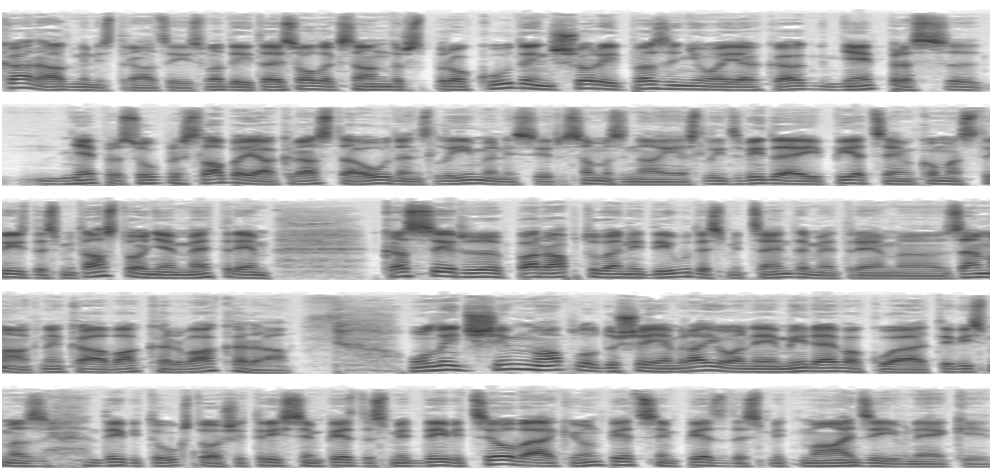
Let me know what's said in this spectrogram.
kara administrācijas vadītājs Aleksandrs Prokūdins šorīt paziņoja, ka Ņepras, Ņepras upes labajā krastā ūdens līmenis ir samazinājies līdz vidēji 5,38 metriem, kas ir par aptuveni 20 centimetriem eh, zemāk nekā vakar vakarā. Un līdz šim no aplūdušajiem rajoniem ir evakuēti vismaz 2352 cilvēki un 550 mājdzīvnieki.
